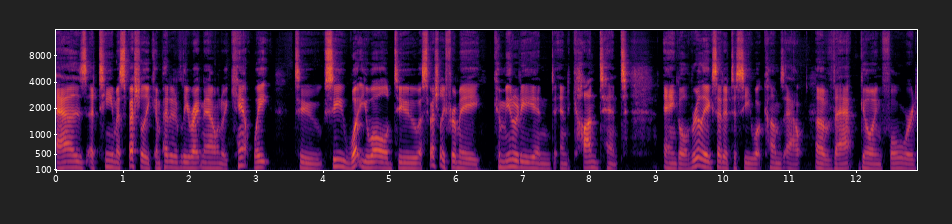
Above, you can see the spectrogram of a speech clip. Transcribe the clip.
as a team, especially competitively right now. And we can't wait to see what you all do, especially from a community and, and content angle. Really excited to see what comes out of that going forward.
